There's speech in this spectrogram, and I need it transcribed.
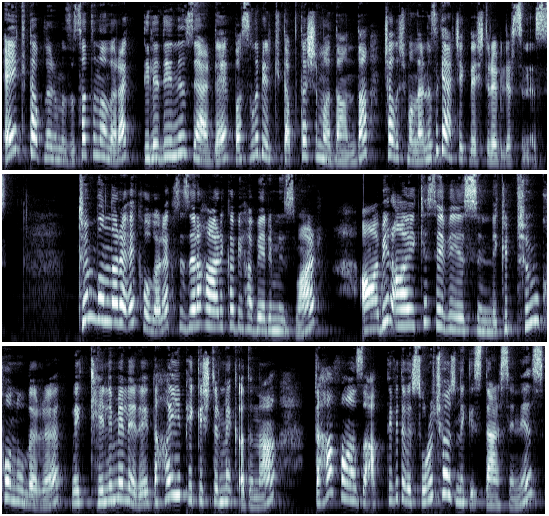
E-kitaplarımızı satın alarak dilediğiniz yerde basılı bir kitap taşımadan da çalışmalarınızı gerçekleştirebilirsiniz. Tüm bunlara ek olarak sizlere harika bir haberimiz var. A1 A2 seviyesindeki tüm konuları ve kelimeleri daha iyi pekiştirmek adına daha fazla aktivite ve soru çözmek isterseniz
